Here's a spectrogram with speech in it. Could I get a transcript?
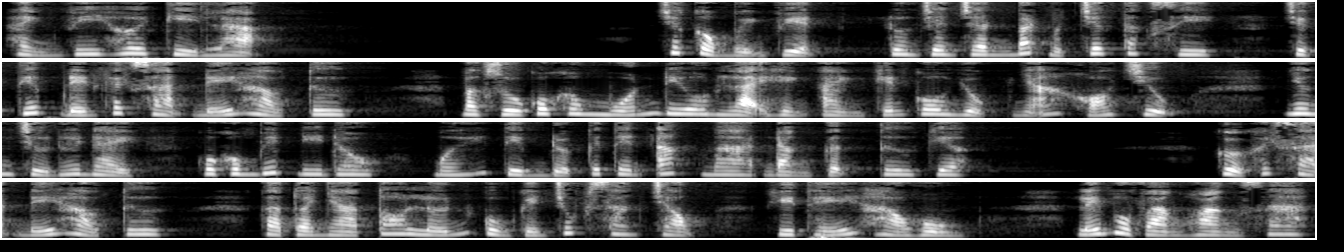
Hành vi hơi kỳ lạ. Trước cổng bệnh viện, Lương chân chân bắt một chiếc taxi trực tiếp đến khách sạn Đế Hào Tư. Mặc dù cô không muốn đi ôn lại hình ảnh khiến cô nhục nhã khó chịu, nhưng trừ nơi này cô không biết đi đâu mới tìm được cái tên ác ma đằng cận tư kia. Cửa khách sạn Đế Hào Tư, cả tòa nhà to lớn cùng kiến trúc sang trọng, khi thế hào hùng, lấy màu vàng hoàng gia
